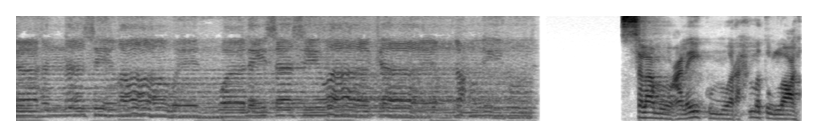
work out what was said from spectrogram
إله الناس غاو وليس سواك يمنحني هدى السلام عليكم ورحمة الله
